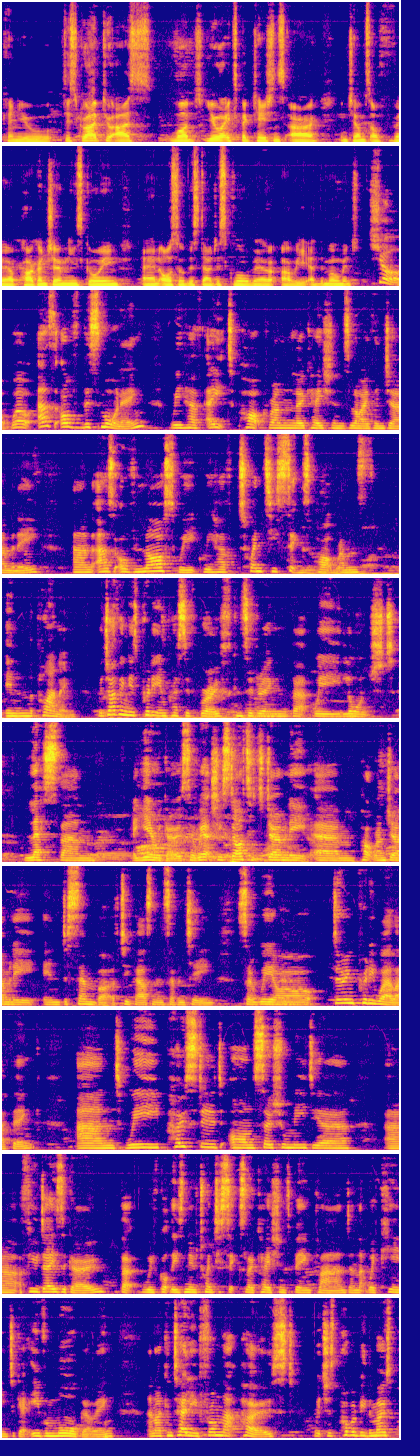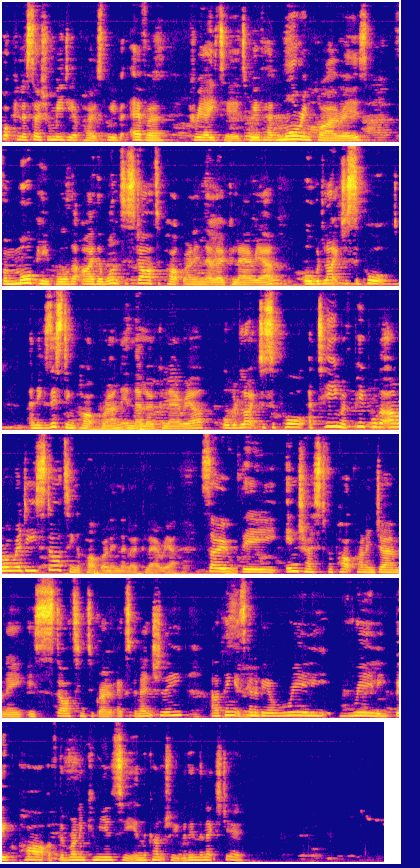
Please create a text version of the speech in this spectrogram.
Can you describe to us what your expectations are in terms of where Park Run Germany is going and also the status quo? Where are we at the moment? Sure. Well, as of this morning, we have eight park run locations live in Germany. And as of last week, we have 26 park runs in the planning, which I think is pretty impressive growth considering that we launched less than a year ago. So we actually started Germany, um, Park Run Germany in December of 2017. So we are doing pretty well, I think. And we posted on social media uh, a few days ago that we've got these new 26 locations being planned and that we're keen to get even more going. And I can tell you from that post, which is probably the most popular social media post we've ever created, we've had more inquiries from more people that either want to start a park run in their local area or would like to support an existing park run in their local area or would like to support a team of people that are already starting a park run in their local area. So the interest for park run in Germany is starting to grow exponentially and I think it's going to be a really really big part of the running community in the country within the next year.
